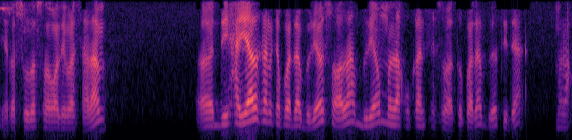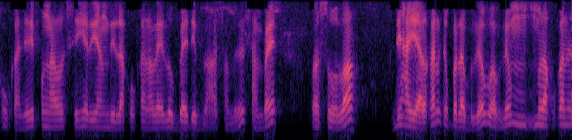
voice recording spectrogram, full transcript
ya, Rasulullah SAW e, dihayalkan kepada beliau seolah beliau melakukan sesuatu pada beliau tidak melakukan. Jadi pengaruh sihir yang dilakukan oleh Lubaid bin Asam itu sampai Rasulullah dihayalkan kepada beliau bahwa beliau melakukan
